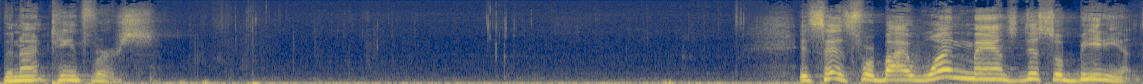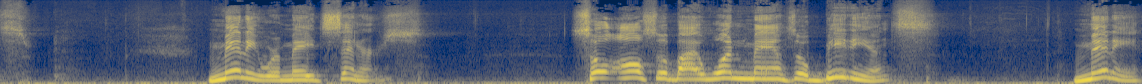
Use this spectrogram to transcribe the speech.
the 19th verse. It says, For by one man's disobedience, many were made sinners. So also by one man's obedience, many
